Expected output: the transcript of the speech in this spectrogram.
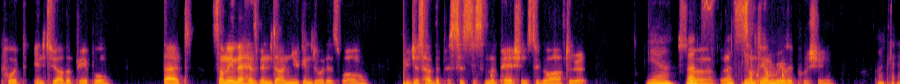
put into other people that something that has been done, you can do it as well. You just have the persistence and the patience to go after it. Yeah. So that's, that's, that's something I'm really pushing. Okay.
